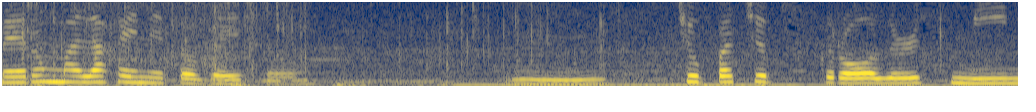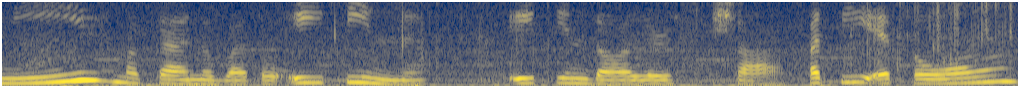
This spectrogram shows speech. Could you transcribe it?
Merong malaki nito guys, oh. Mm, Chupa Chups Crawlers Mini, magkano ba to? 18. 18 dollars siya. Pati itong,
